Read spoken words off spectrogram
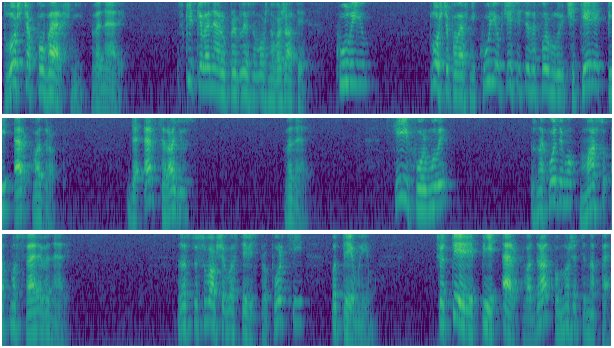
площа поверхні Венери. Оскільки Венеру приблизно можна вважати кулею, площа поверхні кулі обчислюється за формулою 4πr квадрат, де r це радіус Венери. З цієї формули знаходимо масу атмосфери Венери. Застосувавши властивість пропорції, отримуємо 4πr квадрат помножити на p.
